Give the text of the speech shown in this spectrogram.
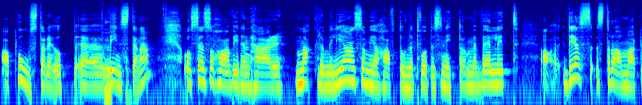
ja, boostade upp eh, vinsterna. Och sen så har vi den här makromiljön som vi har haft under 2019 med väldigt ja, dels stramad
